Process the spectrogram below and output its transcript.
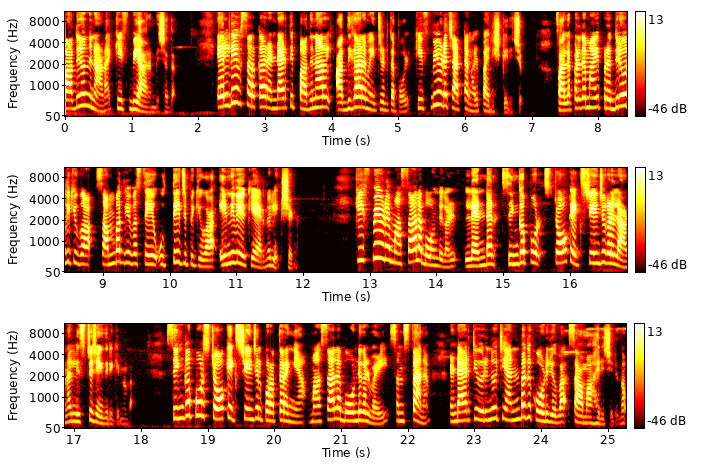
പതിനൊന്നിനാണ് കിഫ്ബി ആരംഭിച്ചത്. എൽ ഡി എഫ് സർക്കാർ രണ്ടായിരത്തി പതിനാറിൽ അധികാരമേറ്റെടുത്തപ്പോൾ കിഫ്ബിയുടെ ചട്ടങ്ങൾ പരിഷ്കരിച്ചു. ഫലപ്രദമായി പ്രതിരോധിക്കുക സമ്പദ് വ്യവസ്ഥയെ ഉത്തേജിപ്പിക്കുക എന്നിവയൊക്കെയായിരുന്നു ലക്ഷ്യങ്ങൾ. കിഫ്ബിയുടെ മസാല ബോണ്ടുകൾ ലണ്ടൻ സിംഗപ്പൂർ സ്റ്റോക്ക് എക്സ്ചേഞ്ചുകളിലാണ് ലിസ്റ്റ് ചെയ്തിരിക്കുന്നത്. സിംഗപ്പൂർ സ്റ്റോക്ക് എക്സ്ചേഞ്ചിൽ പുറത്തിറങ്ങിയ മസാല ബോണ്ടുകൾ വഴി സംസ്ഥാനം രണ്ടായിരത്തി ഒരുന്നൂറ്റി അൻപത് കോടി രൂപ സമാഹരിച്ചിരുന്നു.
